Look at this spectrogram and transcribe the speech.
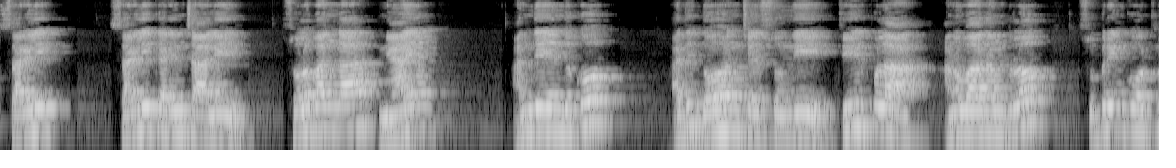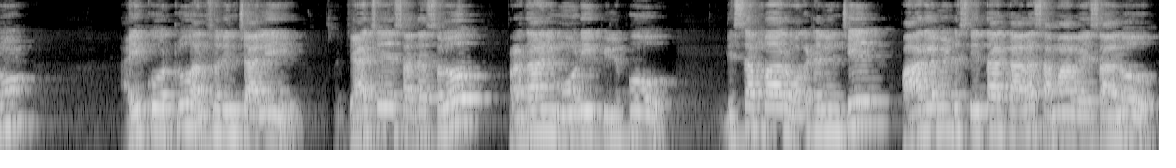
సరళీ సరళీకరించాలి. సులభంగా న్యాయం అందేందుకు అది దోహం చేస్తుంది. తీర్పుల అనువాదంలో సుప్రీంకోర్టును హైకోర్టులు అనుసరించాలి. జాతీయ సదస్సులో ప్రధాని మోడీ పిలుపు. డిసెంబర్ ఒకటి నుంచి పార్లమెంటు శీతాకాల సమావేశాలు.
